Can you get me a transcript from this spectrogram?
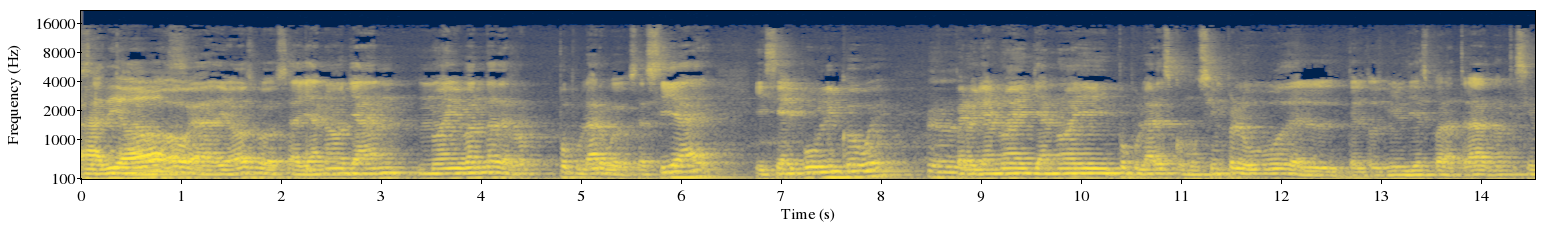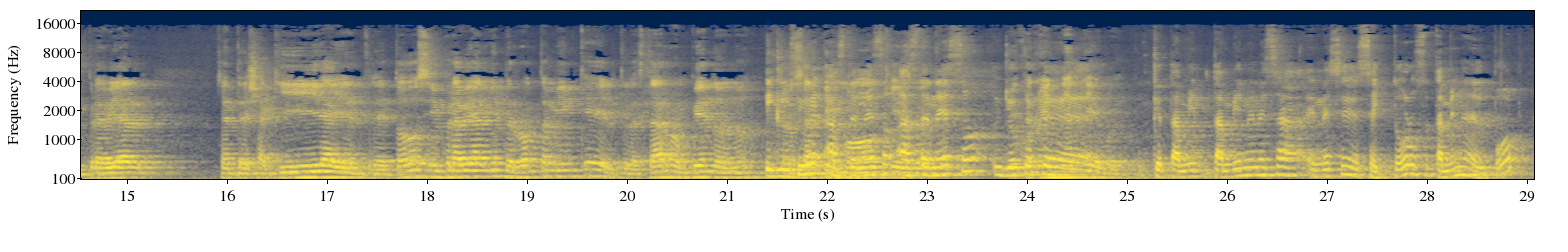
Adiós. acabó, güey, adiós, güey. O sea, ya no, ya no hay banda de rock popular, güey. O sea, sí hay, y sí hay público, güey. Pero, Pero ya no hay, ya no hay populares como siempre lo hubo del, del 2010 para atrás, ¿no? Que siempre había, o sea, entre Shakira y entre todos, siempre había alguien de rock también que, que la estaba rompiendo, ¿no? Inclusive hasta en eso, hasta en eso, yo creo que, nadie, que también, también en esa, en ese sector, o sea, también en el pop,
